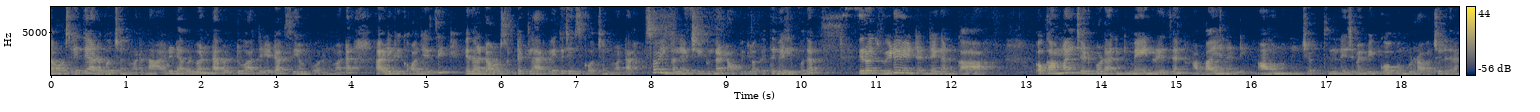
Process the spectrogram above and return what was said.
డౌట్స్ అయితే అడగొచ్చు అనమాట నా ID double one double two at the rate of CM four అనమాట. ఐడికి కాల్ చేసి ఏదైనా డౌట్స్ ఉంటే క్లారిఫై అయితే చేసుకోవచ్చు అనమాట సో ఇంకా లేట్ చేయకుండా టాపిక్లోకి అయితే వెళ్ళిపోదాం. ఈరోజు వీడియో ఏంటంటే కనుక ఒక అమ్మాయి చెడిపోవడానికి మెయిన్ రీజన్ అబ్బాయేనండి. అవును నేను చెప్తుంది నిజమే. మీకు కోపం కూడా రావచ్చు లేదా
